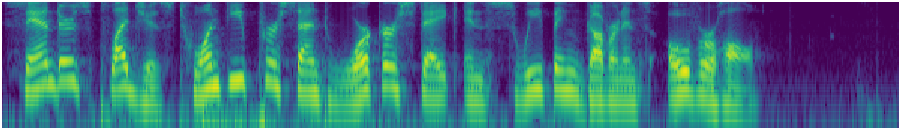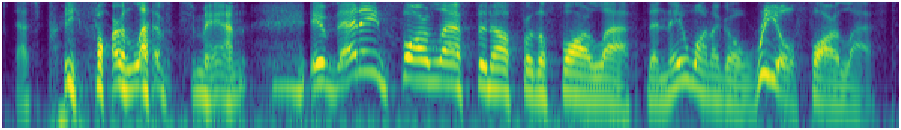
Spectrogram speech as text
Sanders pledges 20% worker stake in sweeping governance overhaul. That's pretty far left, man. If that ain't far left enough for the far left, then they want to go real far left.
